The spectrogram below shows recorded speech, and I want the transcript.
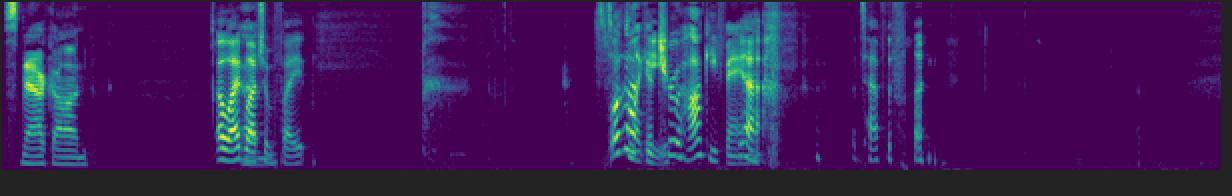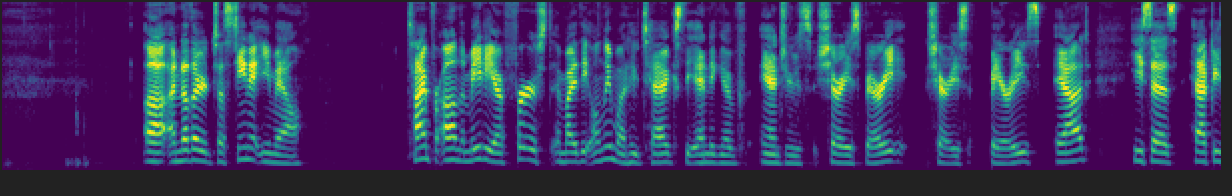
snack on. Oh, I'd watch Um, him fight. Spoken like a true hockey fan. Yeah, that's half the fun. Uh, another Justina email. Time for on the media first. Am I the only one who tags the ending of Andrew's Shari's Berry Shari's Berries ad? He says "Happy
